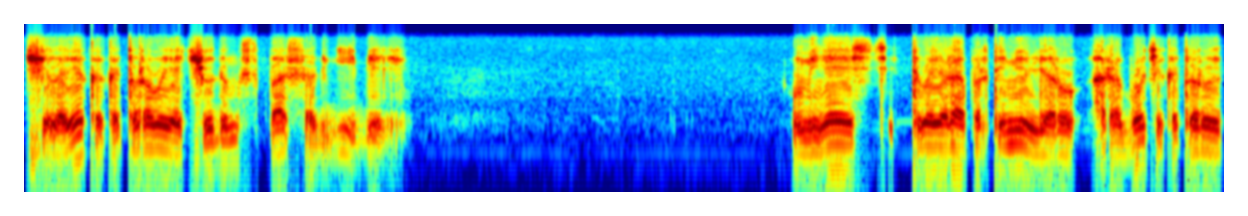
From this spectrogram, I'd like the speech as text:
человека, которого я чудом спас от гибели. У меня есть твои рапорты Мюллеру о работе, которую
